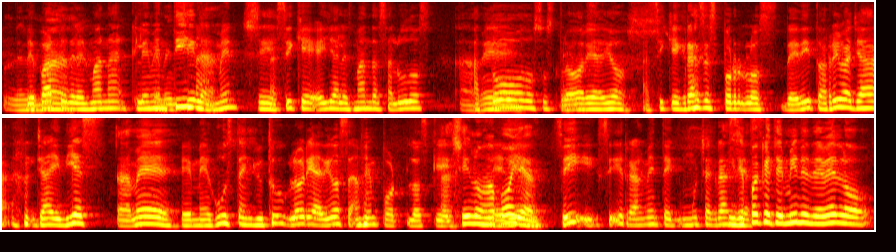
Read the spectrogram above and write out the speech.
De parte de la hermana Clementina. Clementina, Amén. sí. Así que ella les manda saludos Amén. a todos ustedes. Gloria a Dios. Así que gracias por los deditos arriba. Ya, ya hay 10 Amén. eh, me gusta en YouTube. Gloria a Dios. Amén. Por los que. Así nos apoyan. dieron. Sí, sí, realmente. Muchas Y gracias. después que terminen de verlo,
